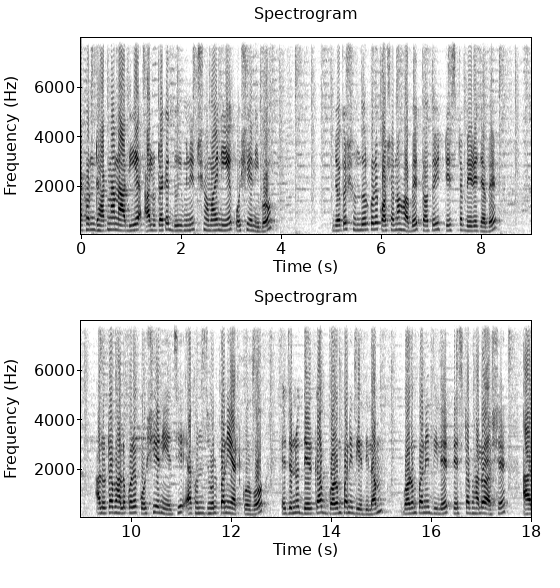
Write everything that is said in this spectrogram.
এখন ঢাকনা না দিয়ে আলুটাকে দুই মিনিট সময় নিয়ে কষিয়ে নিব। যত সুন্দর করে কষানো হবে, ততই টেস্টটা বেড়ে যাবে। আলুটা ভালো করে কষিয়ে নিয়েছি। এখন ঝোল পানি অ্যাড করব। এজন্য দেড় কাপ গরম পানি দিয়ে দিলাম। গরম পানি দিলে টেস্টটা ভালো আসে আর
